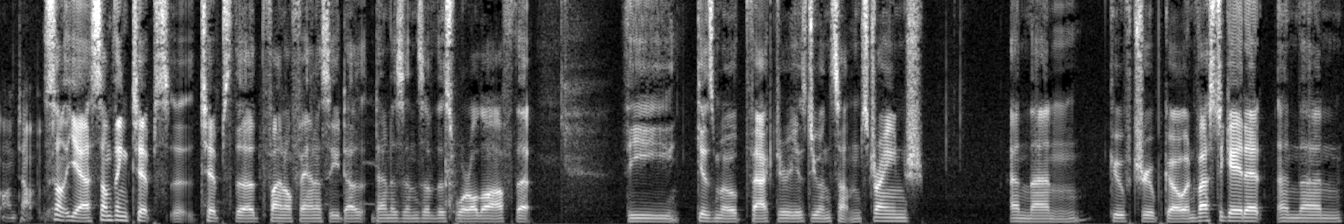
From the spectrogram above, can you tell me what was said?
on top of it. So yeah, something tips uh, tips the Final Fantasy de- denizens of this world off that the Gizmo factory is doing something strange, and then Goof Troop go investigate it, and then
